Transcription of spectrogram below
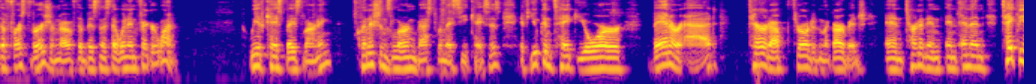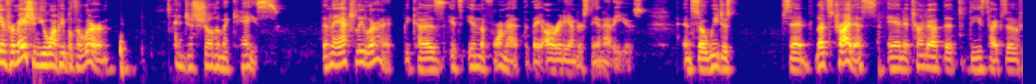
the first version of the business that went in figure one. We have case based learning. Clinicians learn best when they see cases. If you can take your banner ad, tear it up, throw it in the garbage, and turn it in, and, and then take the information you want people to learn and just show them a case, then they actually learn it because it's in the format that they already understand how to use. And so we just said, let's try this. And it turned out that these types of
